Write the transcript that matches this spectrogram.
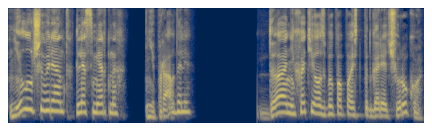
Не лучший вариант для смертных, не правда ли? Да, не хотелось бы попасть под горячую руку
